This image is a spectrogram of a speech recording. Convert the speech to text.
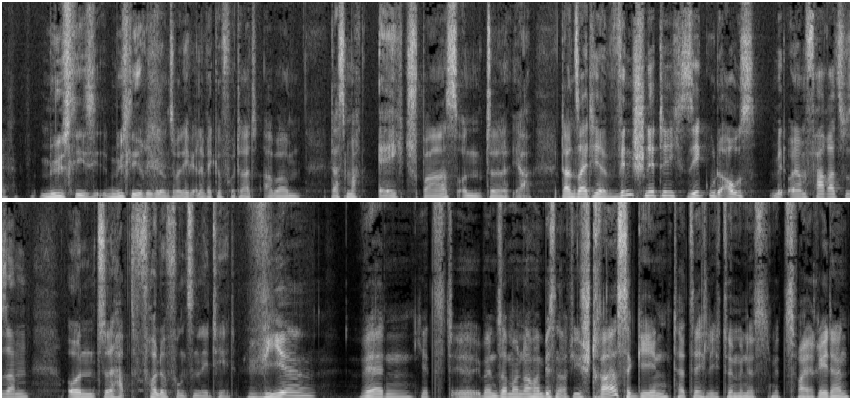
Müsli, Müsli-Riegel und so weiter, die alle weggefuttert. Aber das macht echt Spaß und äh, ja, dann seid ihr windschnittig, seht gut aus mit eurem Fahrrad zusammen und äh, habt volle Funktionalität. Wir werden jetzt äh, über den Sommer noch mal ein bisschen auf die Straße gehen, tatsächlich, zumindest mit zwei Rädern.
